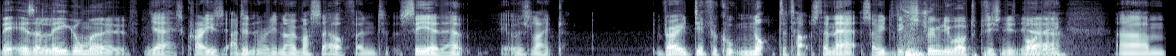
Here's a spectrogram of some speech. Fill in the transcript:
It is a legal move. Yeah, it's crazy. I didn't really know myself, and seeing it, it was like very difficult not to touch the net. So he did extremely well to position his body um,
